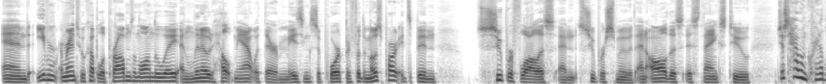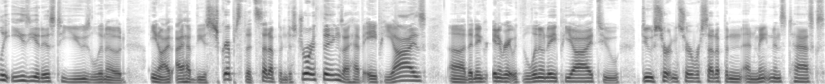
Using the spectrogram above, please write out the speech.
And even I ran into a couple of problems along the way, and Linode helped me out with their amazing support. But for the most part, it's been super flawless and super smooth. And all this is thanks to just how incredibly easy it is to use Linode. You know, I, I have these scripts that set up and destroy things. I have APIs uh, that integrate with the Linode API to do certain server setup and, and maintenance tasks.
